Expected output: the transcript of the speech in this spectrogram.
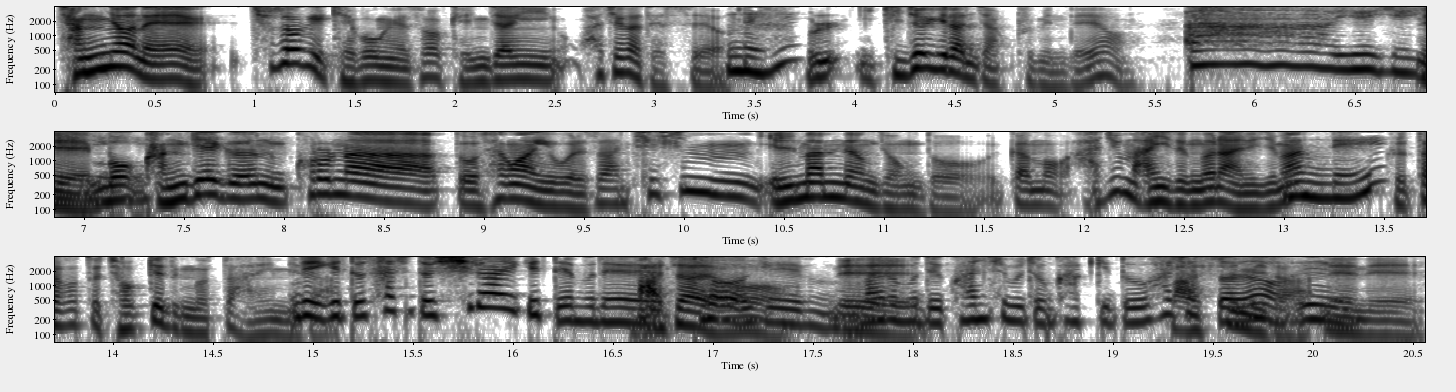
작년에 추석에 개봉해서 굉장히 화제가 됐어요. 네. 기적이란 작품인데요. 아, 예, 예, 예. 예, 뭐 관객은 코로나 또 상황이고 그래서 한 71만 명 정도. 그러니까 뭐 아주 많이 든 건 아니지만 네. 그렇다고 또 적게 든 것도 아닙니다. 근데 이게 또 사실 또 실화이기 때문에 맞아요. 더 이게 네. 많은 분들이 관심을 좀 갖기도 하셨어요. 맞습니다. 예. 네, 네.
